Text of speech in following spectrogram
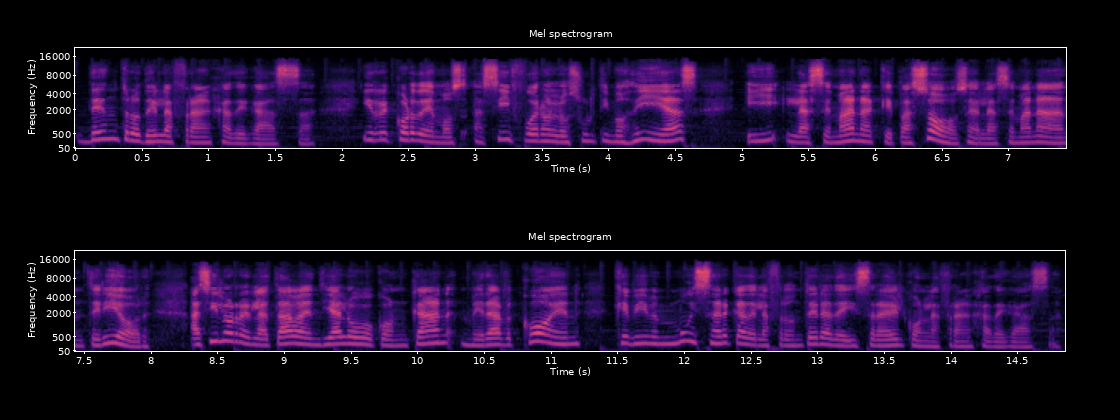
dentro de la franja de Gaza. Y recordemos, así fueron los últimos días y la semana que pasó, o sea, la semana anterior. Así lo relataba en diálogo con Khan Merav Cohen, que vive muy cerca de la frontera de Israel con la franja de Gaza.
